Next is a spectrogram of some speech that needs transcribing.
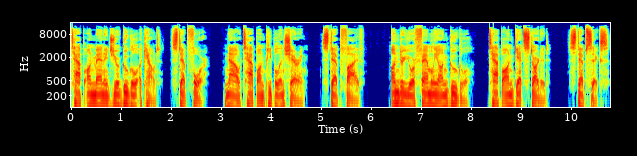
Tap on Manage your Google account. Step 4. Now tap on People and Sharing. Step 5. Under your family on Google, tap on Get Started. Step 6.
